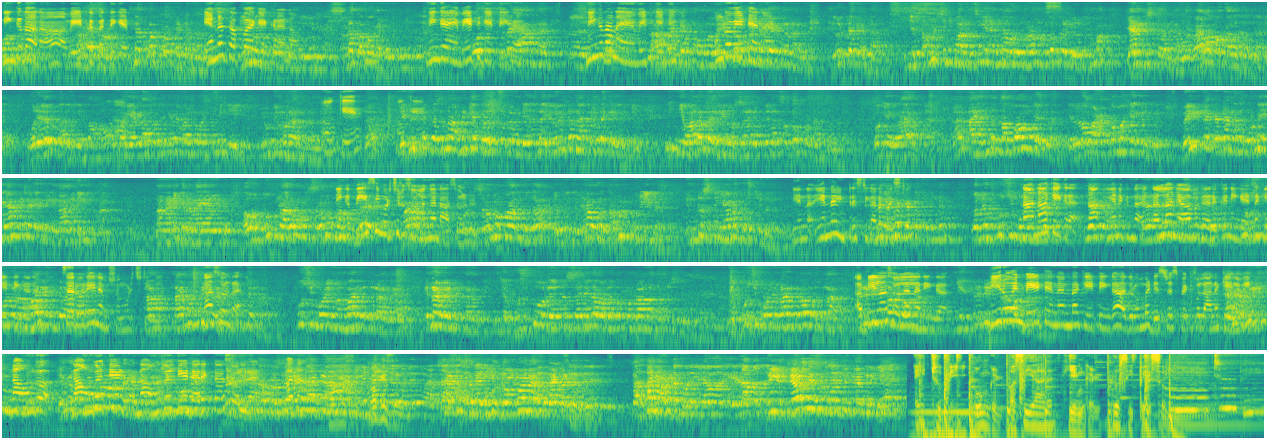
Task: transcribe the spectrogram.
நீங்க தானா வெயிட்டை பத்தி கேட்டேன் என்ன தப்பா கேட்குறேன் நான் நீங்க என் வெயிட் கேட்டீங்க. நீங்க தானே என் வெயிட் கேட்டீங்க? உங்க வெயிட் என்ன? இவர்கிட்ட கேட்டேன் இங்க தமிழ் சினிமா ரசிகன் என்ன ஒரு முப்பத்தி ரெண்டு வருஷமா ஜேர்னலிஸ்டா நீங்க பேசி முடிச்சுட்டு சொல்லுங்க நான் சொல்றேன். உங்களுக்கு சிரமமா இருந்ததா எப்படி? ஏன்னா உங்களுக்கு தமிழ் புரியல. இன்ட்ரெஸ்டிங்கான கொஸ்டின் என்ன என்ன இன்ட்ரெஸ்டிங்கான கொஸ்டின் நான் நான் கேட்குறேன் நான் எனக்கு நல்லா ஞாபகம் இருக்கு. நீங்க என்ன கேட்டீங்கன்னு. சார் ஒரே நிமிஷம் முடிச்சிட்டீங்க நான் சொல்றேன். பூசி மொழியின மாதிரி இருக்கிறாங்க. என்ன வேண்டியிருக்காங்க இங்க குஷ்பூர்ல இருந்து சரிதா வளர்ந்து கொண்டாட தமிழ் சினிமா. இங்க பூசி மொழியெல்லாம் இருக்கிறவங்களுக்கு நான் அப்படிலாம் சொல்லலை நீங்க. ஹீரோயின் வெயிட் என்னன்னு தான் கேட்டீங்க. அது ரொம்ப டிஸ்ரெஸ்பெக்ட்ஃபுல்லான கேள்வி. நான் உங்க நான் உங்கள்கிட்டயே நான் உங்கள்கிட்டயே டைரக்டா சொல்றேன். அது ஓகே சார். To B உங்கள் பசியார எங்கள் ருசி பேசும். A to B.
